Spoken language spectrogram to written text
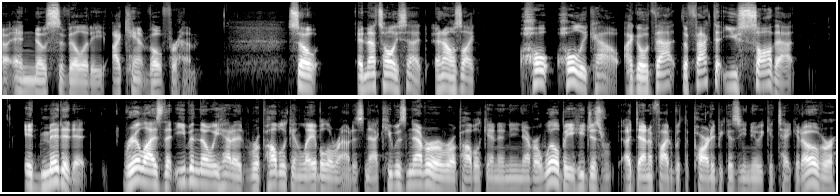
uh, and no civility. I can't vote for him. So, and that's all he said. And I was like, holy cow. I go, that the fact that you saw that, admitted it, realized that even though he had a Republican label around his neck, he was never a Republican and he never will be. He just identified with the party because he knew he could take it over.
